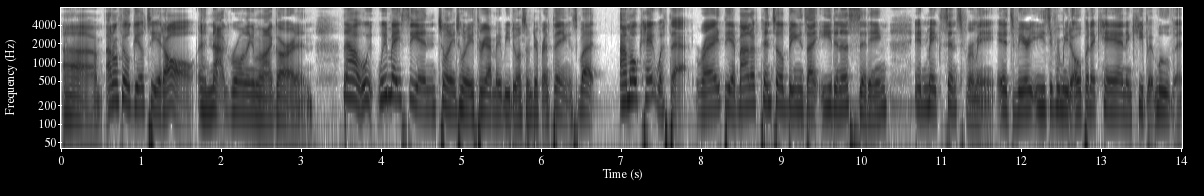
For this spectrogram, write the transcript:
Um, I don't feel guilty at all in not growing them in my garden. Now, we, we may see in 2023, I may be doing some different things, but I'm okay with that, right? The amount of pinto beans I eat in a sitting, it makes sense for me. It's very easy for me to open a can and keep it moving,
